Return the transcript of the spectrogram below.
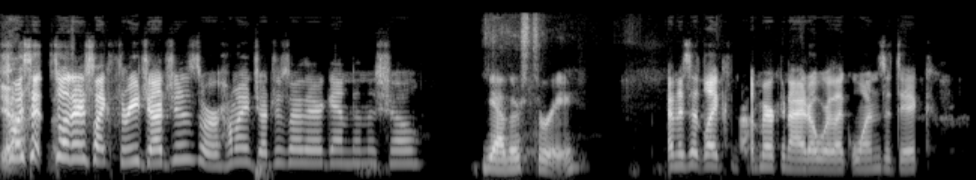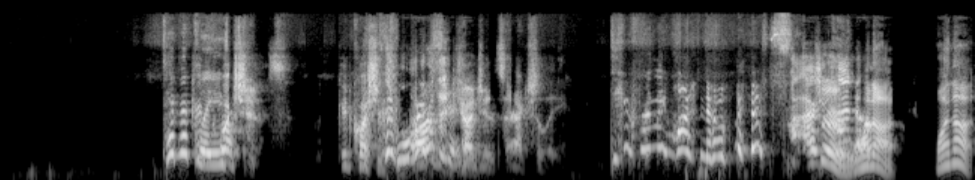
Yeah. So is it so there's like three judges or how many judges are there again in the show? Yeah, there's three. And is it like American Idol where like one's a dick? Good Typically, questions. Good questions. Good Who are the judges, actually? do you really want to know this? I Sure. kinda- Why not? Why not?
